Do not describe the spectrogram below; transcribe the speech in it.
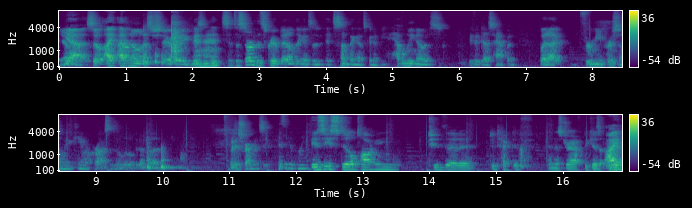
Yeah. So I, I don't know necessarily because Mhm. it's at the start of the script. I don't think it's a, it's something that's going to be heavily noticed if it does happen. But I, for me personally, it came across as a little bit of a, a discrepancy. That's a good point. Is he still talking to the detective in this draft? Because I,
